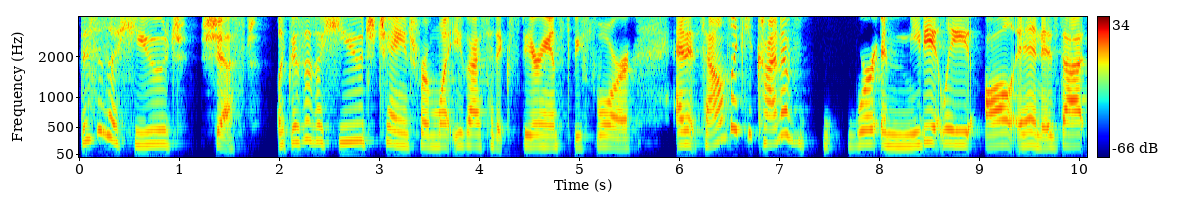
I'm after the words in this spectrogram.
this is a huge shift. Like this is a huge change from what you guys had experienced before. And it sounds like you kind of were immediately all in. Is that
